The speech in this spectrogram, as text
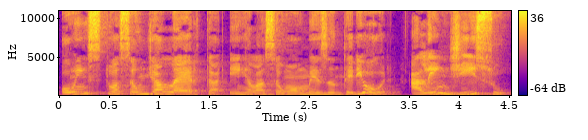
ou em situação de alerta em relação ao mês anterior. Além disso,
